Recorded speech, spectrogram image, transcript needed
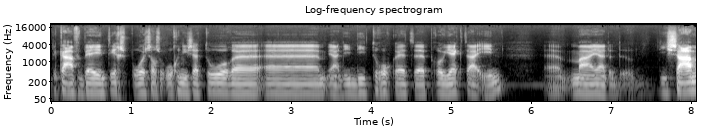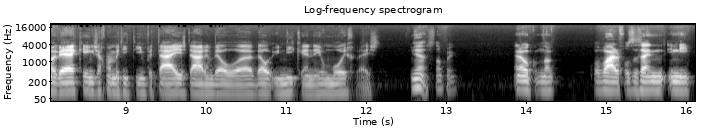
de KVB en Tigsport als organisatoren, uh, ja, die, die trokken het uh, project daarin. Uh, maar ja, die samenwerking zeg maar, met die tien partijen is daarin wel, eh, wel uniek en heel mooi geweest. Ja, snap ik. En ook om dan wel waardevol te zijn in die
